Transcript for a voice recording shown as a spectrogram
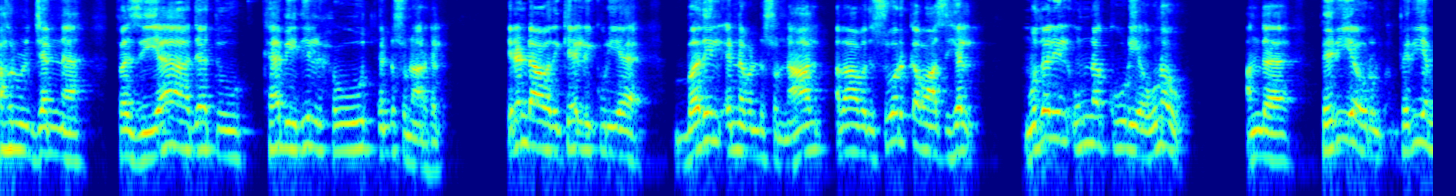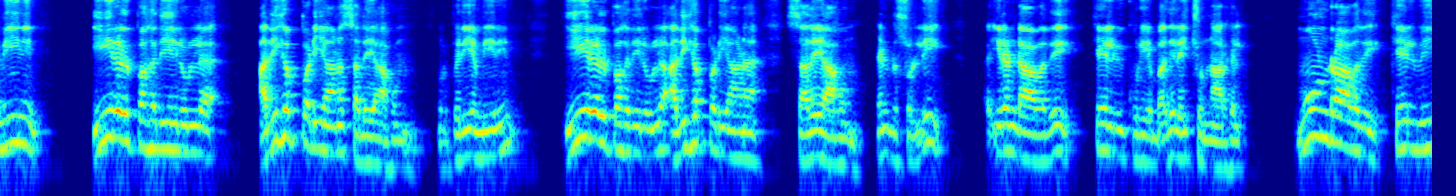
அஹ்லுல் ஜன்ன ஃபஸியாதது ஹூத் என்று சொன்னார்கள். இரண்டாவது கேள்விக்குரிய பதில் என்னவென்று சொன்னால் அதாவது சுவர்க்கவாசிகள் முதலில் உண்ணக்கூடிய உணவு அந்த பெரிய ஒரு பெரிய மீனின் ஈரல் பகுதியில் உள்ள அதிகப்படியான சதையாகும் ஒரு பெரிய மீனின் ஈரல் பகுதியில் உள்ள அதிகப்படியான சதையாகும் என்று சொல்லி இரண்டாவது கேள்விக்குரிய பதிலை சொன்னார்கள் மூன்றாவது கேள்வி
